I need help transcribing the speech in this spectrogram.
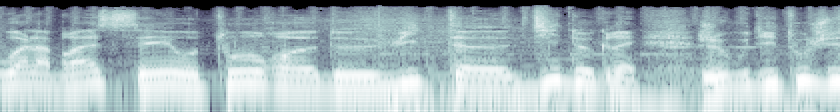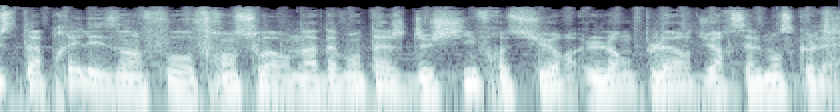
ou à la Bresse. C'est autour de 8-10 euh, degrés. Je vous dis tout juste après les infos. François, on a davantage de chiffres sur l'ampleur du harcèlement scolaire.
